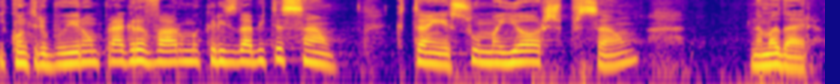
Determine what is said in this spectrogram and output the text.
e contribuíram para agravar uma crise da habitação, que tem a sua maior expressão na Madeira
